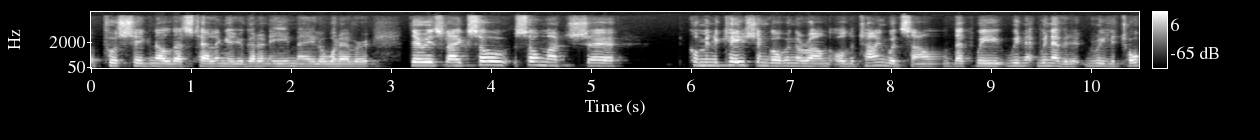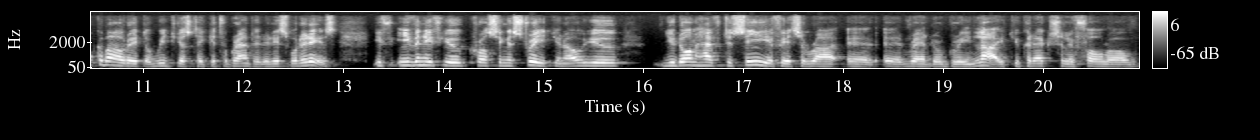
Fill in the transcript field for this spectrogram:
a push signal that's telling you you got an email or whatever. There is like so so much uh, communication going around all the time with sound that we we, ne we never really talk about it or we just take it for granted. It is what it is. If even if you're crossing a street you know you you don't have to see if it's a, a, a red or green light. You could actually follow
